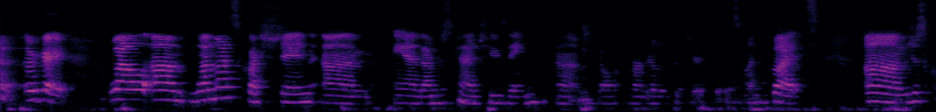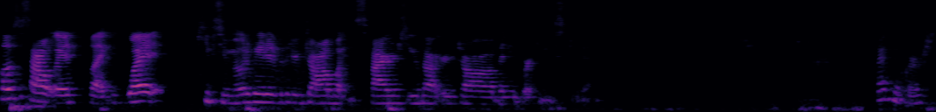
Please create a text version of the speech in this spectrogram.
tell. okay. Well, um, one last question, um, and I'm just kind of choosing. Um, don't weren't really prepared for this one, but um, just close us out with like what keeps you motivated with your job, what inspires you about your job, and working with students. I can go first.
